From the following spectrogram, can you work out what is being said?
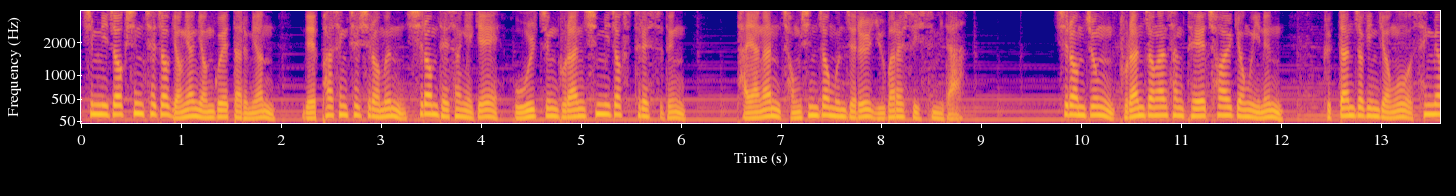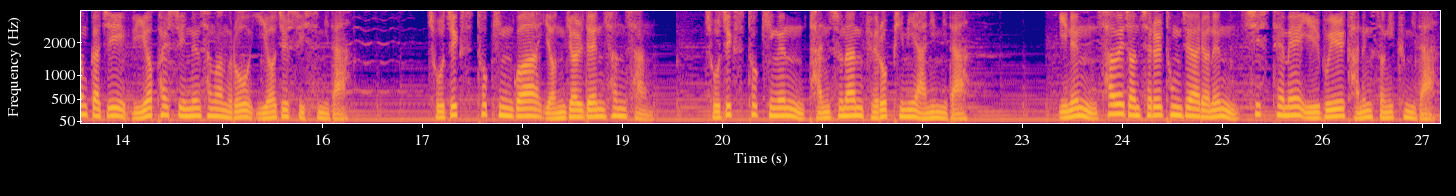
심리적 신체적 영향 연구에 따르면 뇌파 생체 실험은 실험 대상에게 우울증 불안 심리적 스트레스 등 다양한 정신적 문제를 유발할 수 있습니다. 실험 중 불안정한 상태에 처할 경우 이는 극단적인 경우 생명까지 위협할 수 있는 상황으로 이어질 수 있습니다. 조직 스토킹과 연결된 현상. 조직 스토킹은 단순한 괴롭힘이 아닙니다. 이는 사회 전체를 통제하려는 시스템의 일부일 가능성이 큽니다.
